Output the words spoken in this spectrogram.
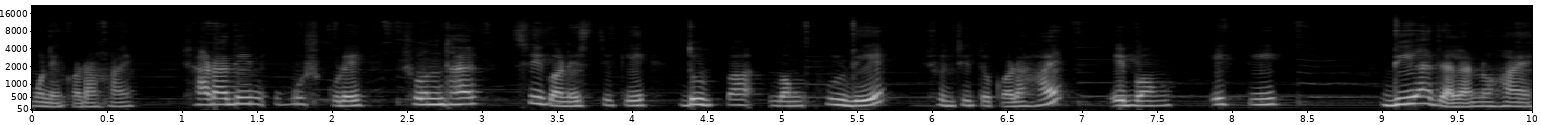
মনে করা হয়। সারাদিন উপোস করে সন্ধ্যায় শ্রী গণেশজিকে দুর্বা এবং ফুল দিয়ে সজ্জিত করা হয় এবং একটি দিয়া জ্বালানো হয়।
